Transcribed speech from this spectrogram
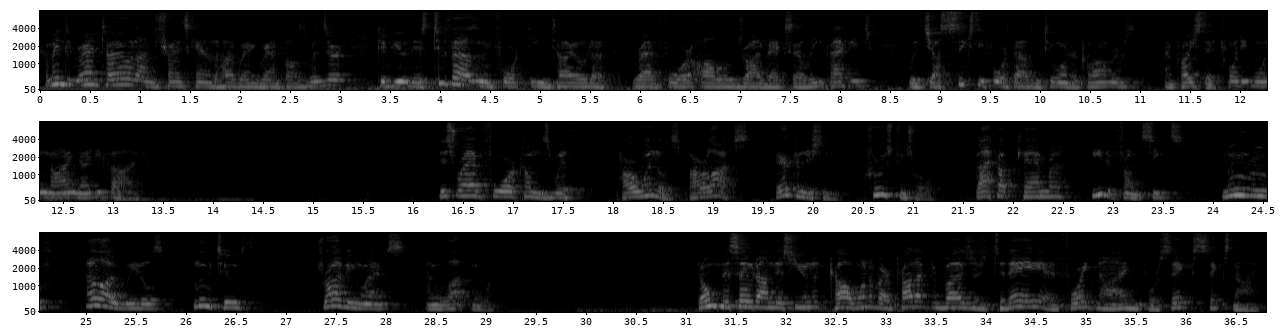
Come into Grand Toyota on the Trans-Canada Highway in Grand Falls, Windsor to view this 2014 Toyota RAV4 all-wheel drive XLE package with just 64,200 kilometers and priced at $21,995. This RAV4 comes with power windows, power locks, air conditioning, cruise control, backup camera, heated front seats, moonroof, alloy wheels, Bluetooth, driving lamps, and a lot more. Don't miss out on this unit. Call one of our product advisors today at 489 4669.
